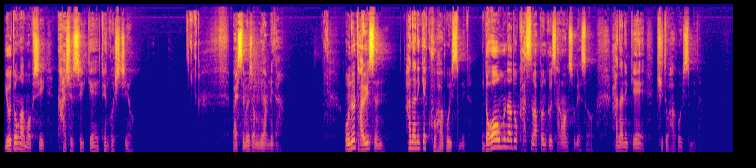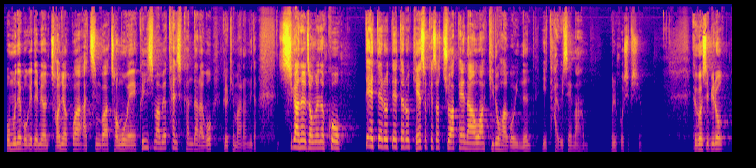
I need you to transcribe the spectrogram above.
요동함 없이 가실 수 있게 된 것이지요. 말씀을 정리합니다. 오늘 다윗은 하나님께 구하고 있습니다. 너무나도 가슴 아픈 그 상황 속에서 하나님께 기도하고 있습니다. 본문에 보게 되면 저녁과 아침과 정오에 근심하며 탄식한다라고 그렇게 말합니다. 시간을 정해놓고 때때로 때때로 계속해서 주 앞에 나와 기도하고 있는 이 다윗의 마음을 보십시오. 그것이 비록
